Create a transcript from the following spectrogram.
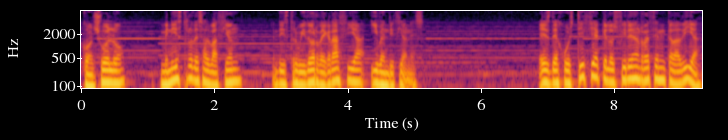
consuelo, ministro de salvación, distribuidor de gracia y bendiciones. Es de justicia que los fieles recen cada día,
